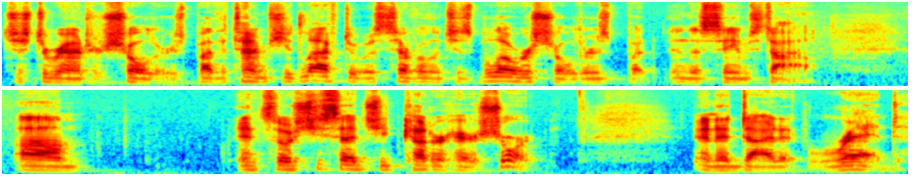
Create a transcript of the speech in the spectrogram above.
just around her shoulders. By the time she'd left, it was several inches below her shoulders, but in the same style. Um, and so she said she'd cut her hair short and had dyed it red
